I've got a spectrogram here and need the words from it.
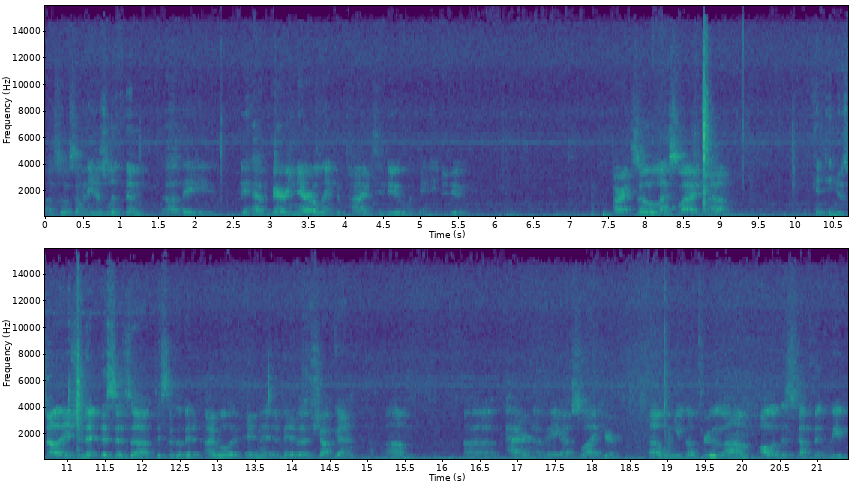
Uh, so if somebody just lift them, uh, they, they have very narrow length of time to do what they need to do. All right, so last slide. Um, continuous validation. This is uh, this is a bit. I will admit a bit of a shotgun um, uh, pattern of a uh, slide here. Uh, when you go through um, all of the stuff that we've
